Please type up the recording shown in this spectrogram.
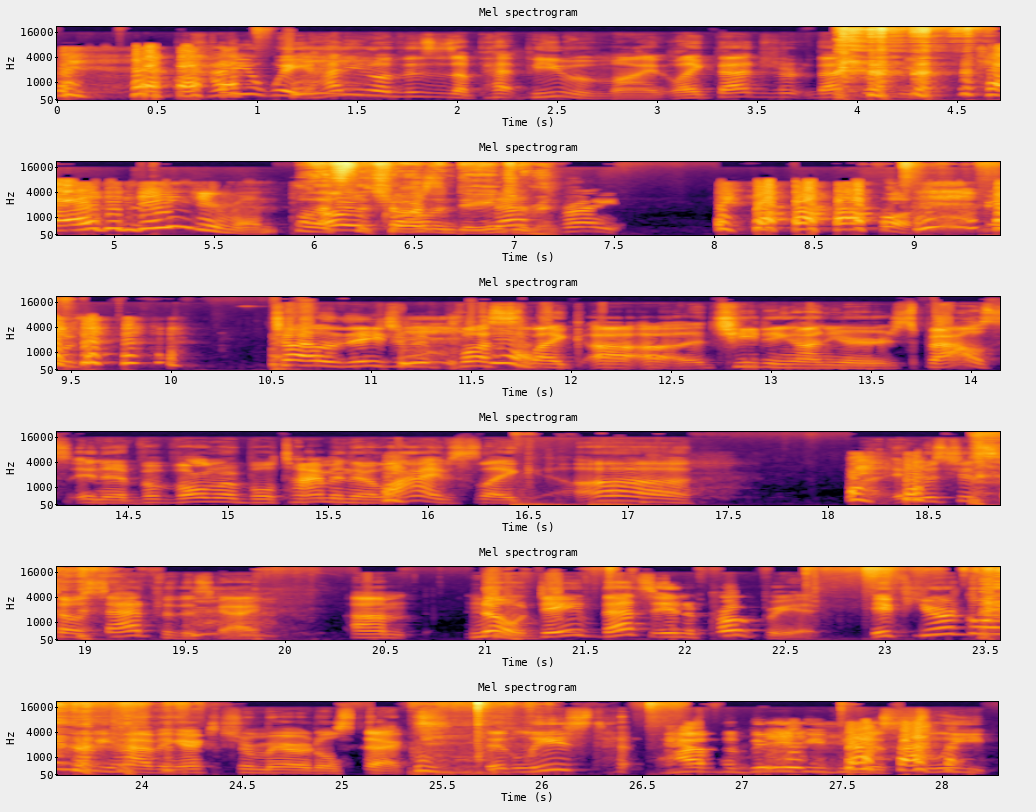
How do you wait? How do you know this is a pet peeve of mine? Like that. That me. child endangerment. Well, that's Oh, the child course, endangerment. That's right. Oh, child endangerment plus Yeah. like uh, uh, cheating on your spouse in a vulnerable time in their lives. Like, uh, it was just so sad for this guy. Um, no, Dave, that's inappropriate. If you're going to be having extramarital sex, at least have the baby be asleep.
